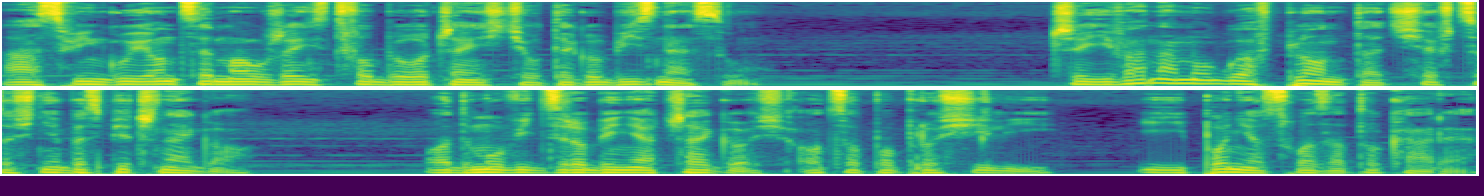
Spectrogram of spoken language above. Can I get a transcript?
a swingujące małżeństwo było częścią tego biznesu. Czy Iwana mogła wplątać się w coś niebezpiecznego, odmówić zrobienia czegoś, o co poprosili i poniosła za to karę?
